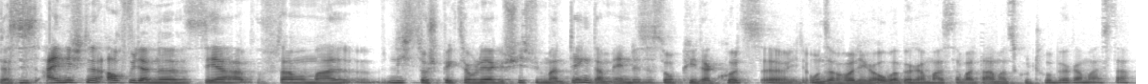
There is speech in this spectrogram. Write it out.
Das ist eigentlich eine, auch wieder eine sehr, sagen wir mal, nicht so spektakuläre Geschichte, wie man denkt. Am Ende ist es so, Peter Kurz, äh, unser heutiger Oberbürgermeister, war damals Kulturbürgermeister.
